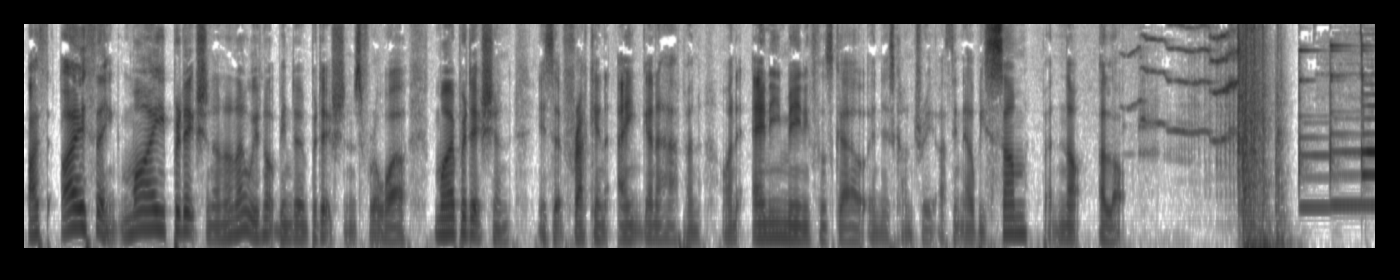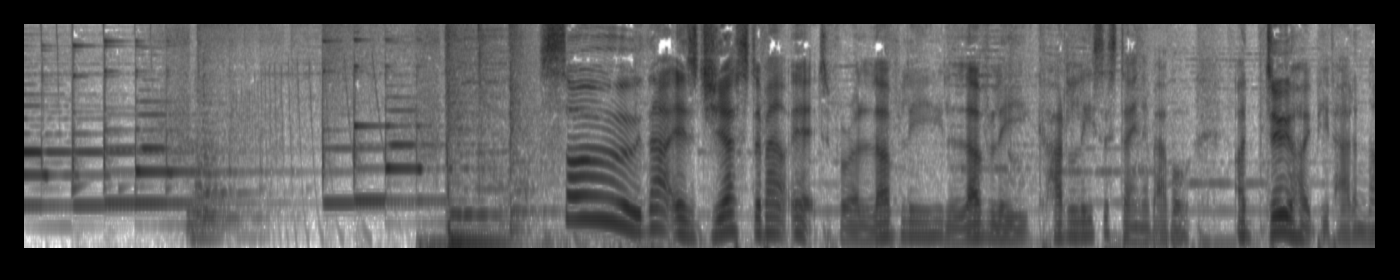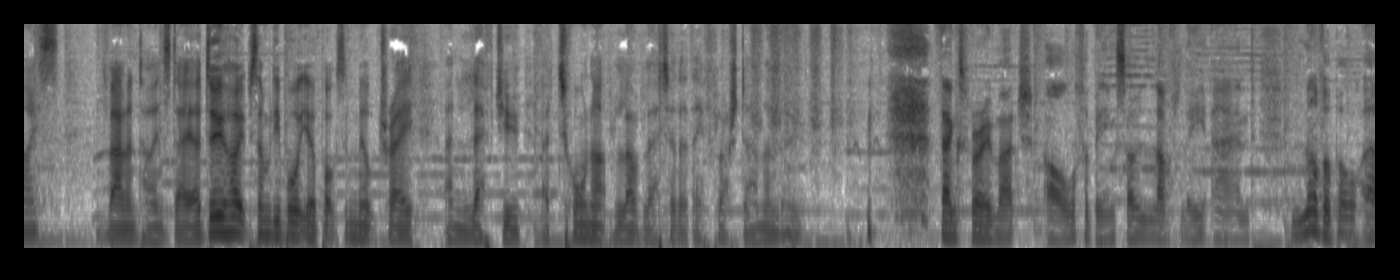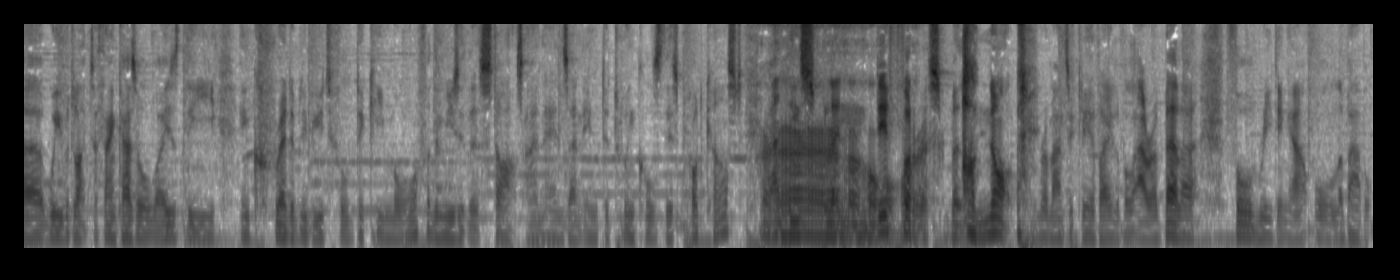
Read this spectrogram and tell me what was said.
I th- I think my prediction, and I know we've not been doing predictions for a while. My prediction is that fracking ain't going to happen on any meaningful scale in this country. I think there'll be some, but not a lot. So that is just about it for a lovely, lovely, cuddly Sustainababble. I do hope you've had a nice Valentine's Day. I do hope somebody bought you a box of milk tray and left you a torn up love letter that they flushed down the loo. Thanks very much, Ol, for being so lovely and lovable. Uh, we would like to thank, as always, the incredibly beautiful Dickie Moore for the music that starts and ends and intertwinkles this podcast, and the splendiferous but not romantically available Arabella for reading out all the babble.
